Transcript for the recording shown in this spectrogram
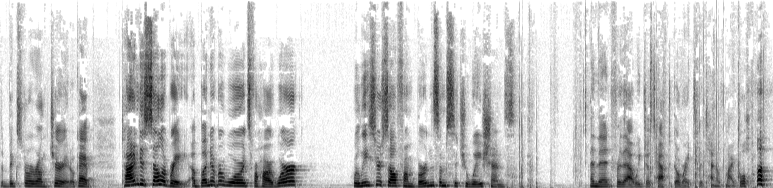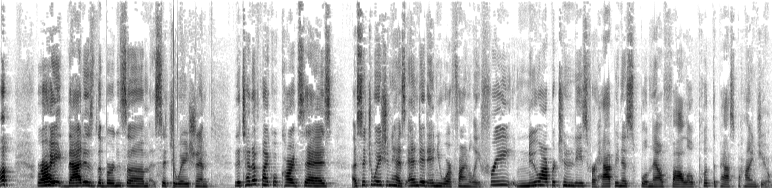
the big story around the chariot. Okay. Time to celebrate abundant rewards for hard work. Release yourself from burdensome situations. And then for that, we just have to go right to the 10 of Michael, right? That is the burdensome situation. The 10 of Michael card says, a situation has ended and you are finally free. New opportunities for happiness will now follow. Put the past behind you.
